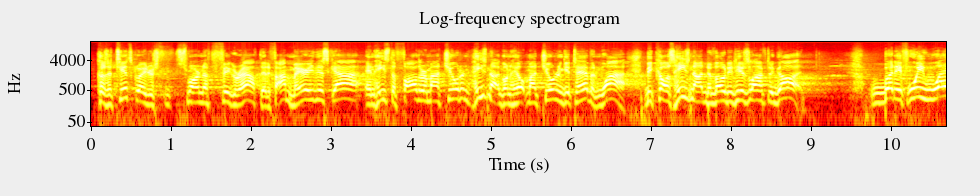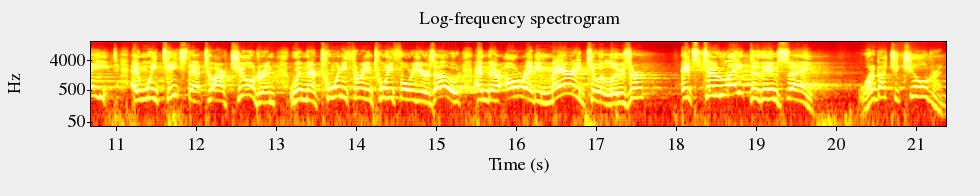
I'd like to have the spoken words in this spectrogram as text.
Because a 10th grader is smart enough to figure out that if I marry this guy and he's the father of my children, he's not going to help my children get to heaven. Why? Because he's not devoted his life to God. But if we wait and we teach that to our children when they're 23 and 24 years old and they're already married to a loser, it's too late to then say, What about your children?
